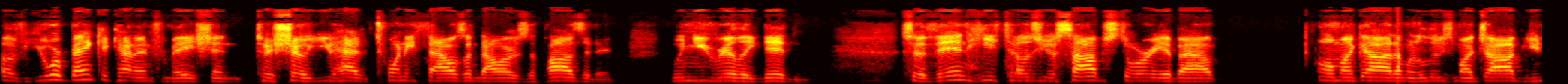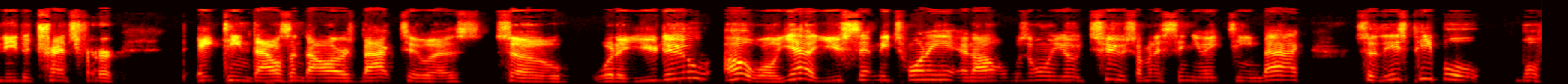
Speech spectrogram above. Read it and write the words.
of your bank account information to show you had $20,000 deposited when you really didn't. So then he tells you a sob story about, oh my God, I'm going to lose my job. You need to transfer $18,000 back to us. So what do you do? Oh, well, yeah, you sent me 20 and I was only owed two. So I'm going to send you 18 back. So these people will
